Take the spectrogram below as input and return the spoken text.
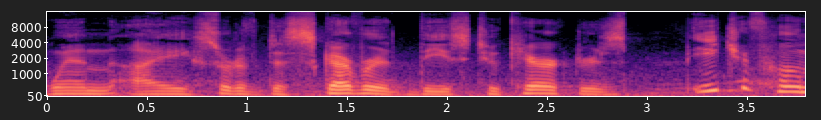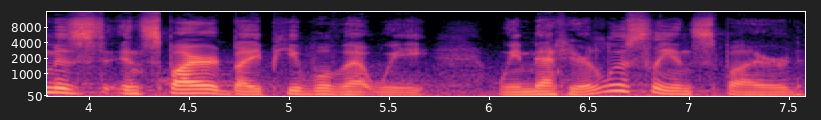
when I sort of discovered these two characters, each of whom is inspired by people that we we met here, loosely inspired,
